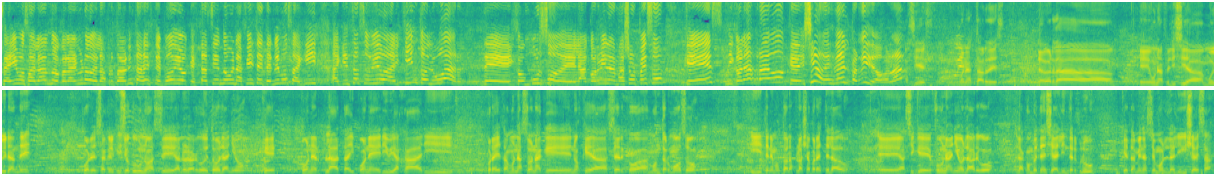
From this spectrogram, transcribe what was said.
seguimos hablando con algunos de los protagonistas de este podio que está haciendo una fiesta y tenemos aquí a quien se ha subido al quinto lugar del concurso de la corvina de mayor peso, que es Nicolás Rago, que llega desde el perdido, ¿verdad? Así es. Buenas tardes. La verdad, eh, una felicidad muy grande por el sacrificio que uno hace a lo largo de todo el año, que es poner plata y poner y viajar y por ahí estamos en una zona que nos queda cerca a Montermoso y tenemos todas las playas para este lado, eh, así que fue un año largo, la competencia del Interclub, que también hacemos la liguilla esa,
